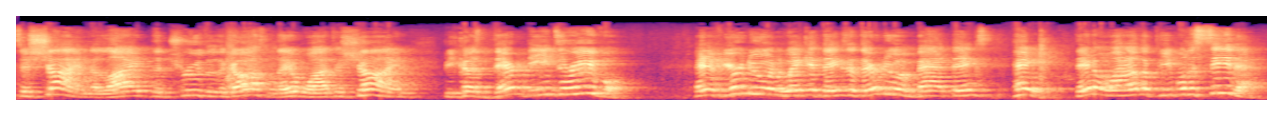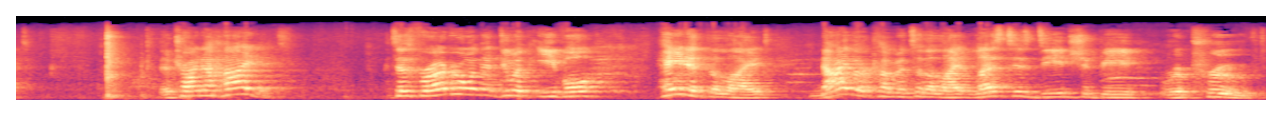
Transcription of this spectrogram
to shine. The light, the truth of the gospel, they don't want it to shine because their deeds are evil. And if you're doing wicked things, if they're doing bad things, hey, they don't want other people to see that. They're trying to hide it. It says, For everyone that doeth evil hateth the light, neither cometh to the light, lest his deeds should be reproved.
